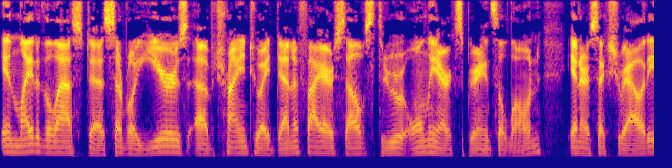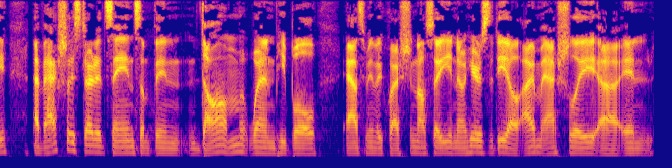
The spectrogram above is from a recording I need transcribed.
in, light of the last uh, several years of trying to identify ourselves through only our experience alone in our sexuality, I've actually started saying something dumb when people ask me the question. I'll say, you know, here's the deal: I'm actually uh, an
